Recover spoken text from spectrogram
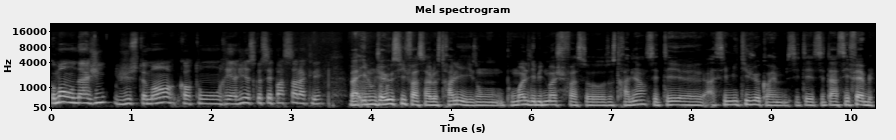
Comment on agit justement quand on réagit? Est-ce que c'est pas ça la clé? Bah, Ils l'ont déjà eu aussi face à l'Australie. Ils ont, pour moi, le début de match face aux Australiens, c'était euh, assez mitigeux quand même. C'était, c'était assez faible.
